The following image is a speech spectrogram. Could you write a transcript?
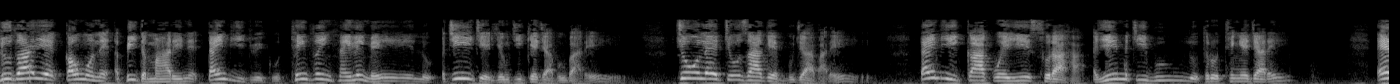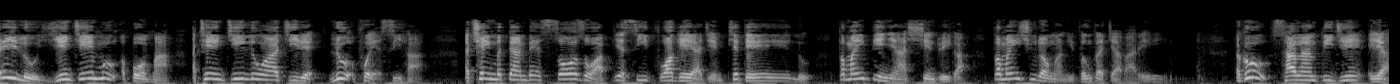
လူသားရဲ့ကောင်းမွန်တဲ့အဘိဓမ္မာတွေနဲ့တိုင်းပြည်တွေကိုထိမ့်သိမ့်နိုင်လိမ့်မယ်လို့အကြီးအကျယ်ယုံကြည်ခဲ့ကြဘူးပါတယ်။ကြိုးလဲကြိုးစားခဲ့ဘူးကြပါတယ်။တိုင်းပြည်ကာကွယ်ရေးဆိုတာဟာအရေးမကြီးဘူးလို့သူတို့ထင်ခဲ့ကြတယ်။အဲ့ဒီလိုယဉ်ကျေးမှုအပေါ်မှာအထင်ကြီးလွန်အားကြီးတဲ့လူအဖွဲ့အစည်းဟာအချိန်မတန်ပဲစောစွာပျက်စီးသွားခဲ့ရခြင်းဖြစ်တယ်လို့သမိုင်းပညာရှင်တွေကသမိုင်းရှုထောင့်ကနေသုံးသပ်ကြပါတယ်။အခုဆာလံတီချင်းအရာ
